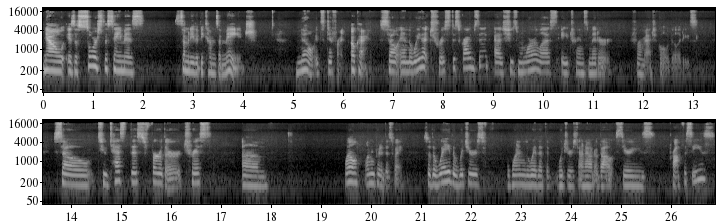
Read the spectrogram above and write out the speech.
Now, is a source the same as somebody that becomes a mage? No, it's different. Okay. So, and the way that Triss describes it, as she's more or less a transmitter for magical abilities. So, to test this further, Triss, um, well, let me put it this way. So, the way the Witchers, one of the way that the Witchers found out about Ciri's prophecies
